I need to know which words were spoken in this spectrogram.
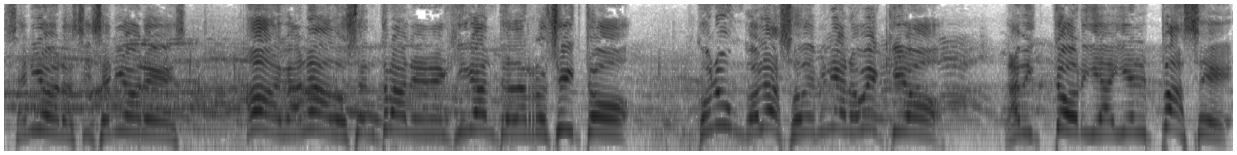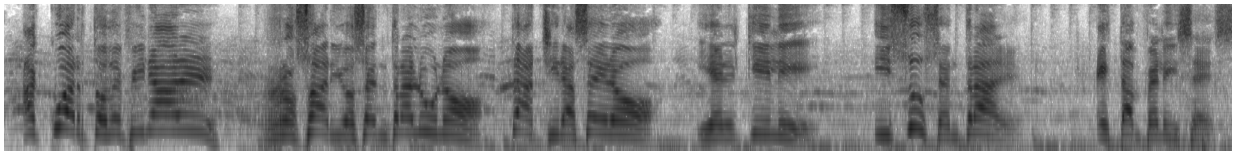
Señoras y señores, ha ganado Central en el gigante de Rollito con un golazo de Emiliano Vecchio. La victoria y el pase a cuartos de final. Rosario Central 1, Táchira 0 y el Kili y su Central están felices.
